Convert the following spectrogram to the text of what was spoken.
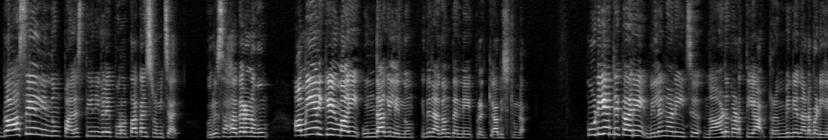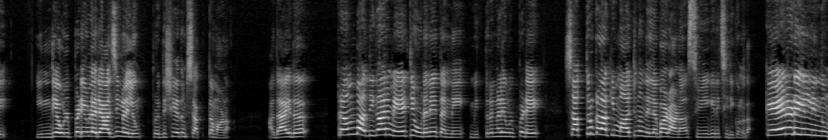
ഗാസയിൽ നിന്നും പലസ്തീനികളെ പുറത്താക്കാൻ ശ്രമിച്ചാൽ ഒരു സഹകരണവും അമേരിക്കയുമായി ഉണ്ടാകില്ലെന്നും ഇതിനകം തന്നെ പ്രഖ്യാപിച്ചിട്ടുണ്ട്. കുടിയേറ്റക്കാരെ വിലങ്ങണിയിച്ച് നാട് കടത്തിയ ട്രംപിന്റെ നടപടിയിൽ ഇന്ത്യ ഉൾപ്പെടെയുള്ള രാജ്യങ്ങളിലും പ്രതിഷേധം ശക്തമാണ്. അതായത് ട്രംപ് അധികാരമേറ്റ ഉടനെ തന്നെ മിത്രങ്ങളെ ഉൾപ്പെടെ ശത്രുക്കളാക്കി മാറ്റുന്ന നിലപാടാണ് സ്വീകരിച്ചിരിക്കുന്നത്. കാനഡയിൽ നിന്നും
